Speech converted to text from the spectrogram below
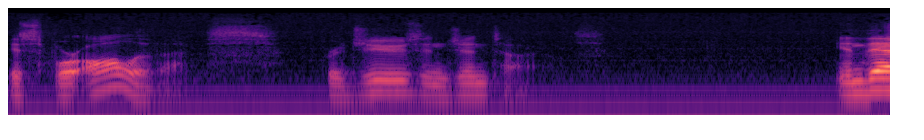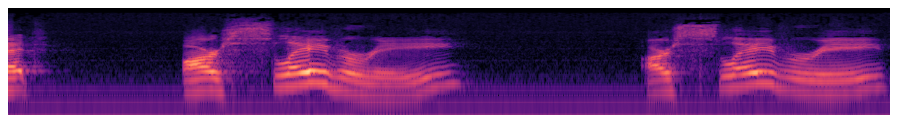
is for all of us, for Jews and Gentiles. In that our slavery our slavery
